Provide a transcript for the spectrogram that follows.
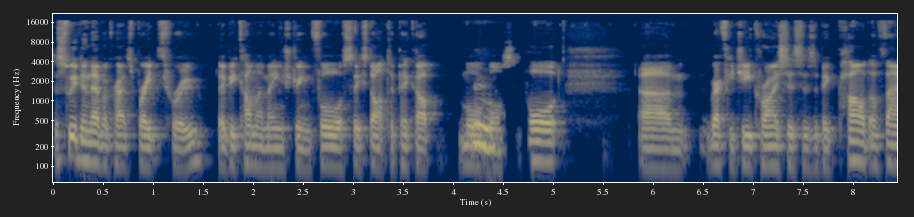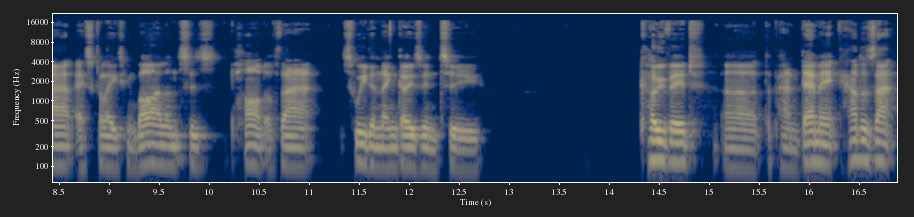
the Sweden Democrats break through, they become a mainstream force, they start to pick up more mm. and more support. Um, refugee crisis is a big part of that. Escalating violence is part of that. Sweden then goes into COVID, uh, the pandemic. How does that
